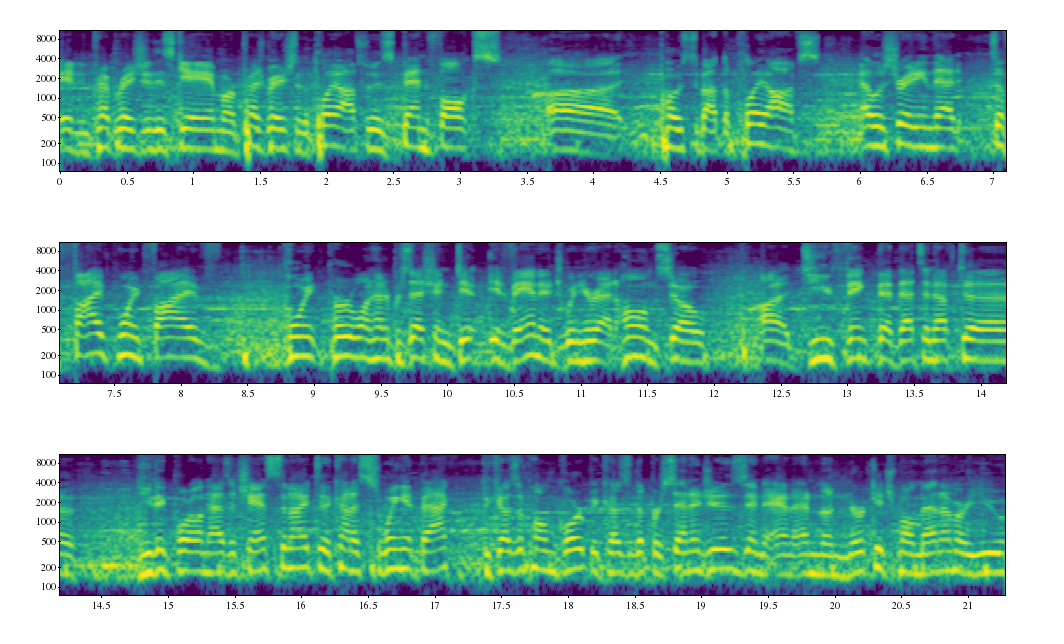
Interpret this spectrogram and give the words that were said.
in preparation of this game or preparation of the playoffs was Ben Falk's uh, post about the playoffs, illustrating that it's a 5.5 point per 100 possession di- advantage when you're at home. So, uh, do you think that that's enough to? Do you think Portland has a chance tonight to kind of swing it back because of home court, because of the percentages and, and, and the Nurkic momentum? Are you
